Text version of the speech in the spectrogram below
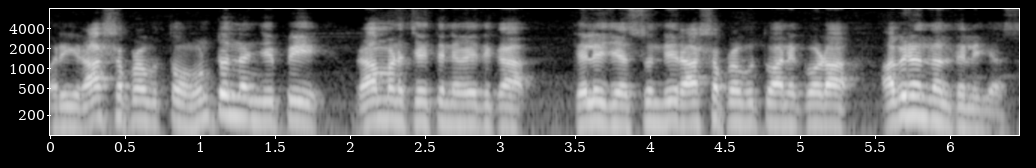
మరి ఈ రాష్ట్ర ప్రభుత్వం ఉంటుందని చెప్పి బ్రాహ్మణ చైతన్య వేదిక తెలియజేస్తుంది. రాష్ట్ర ప్రభుత్వానికి కూడా అభినందనలు తెలియజేస్తుంది.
